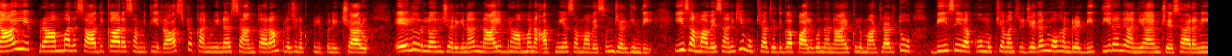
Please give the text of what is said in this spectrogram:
నాయి బ్రాహ్మణ సాధికార సమితి రాష్ట్ర కన్వీనర్ శాంతారాం ప్రజలకు పిలుపునిచ్చారు. ఏలూరులోని జరిగిన నాయి బ్రాహ్మణ ఆత్మీయ సమావేశం జరిగింది. ఈ సమావేశానికి ముఖ్య అతిథిగా పాల్గొన్న నాయకులు మాట్లాడుతూ బీసీలకు ముఖ్యమంత్రి జగన్మోహన్ రెడ్డి తీరని అన్యాయం చేశారని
